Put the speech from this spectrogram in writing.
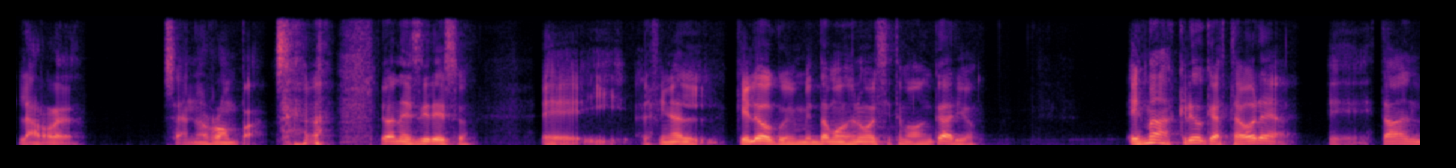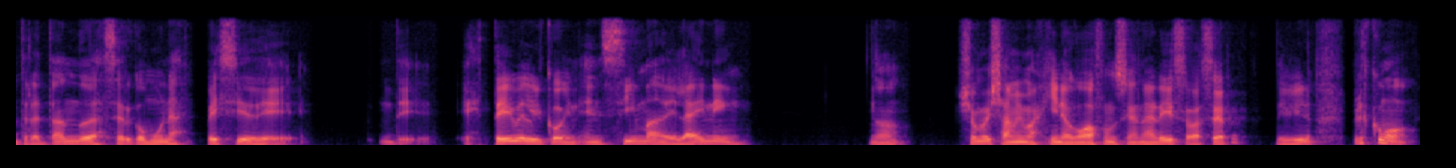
la red? O sea, no rompa. Te van a decir eso. Eh, y al final, qué loco, inventamos de nuevo el sistema bancario. Es más, creo que hasta ahora eh, estaban tratando de hacer como una especie de, de stablecoin encima de Lightning. ¿No? Yo me, ya me imagino cómo va a funcionar eso, va a ser divino. Pero es como,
